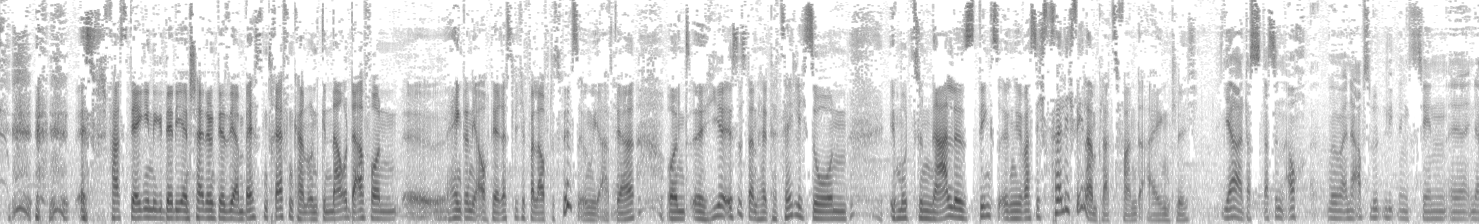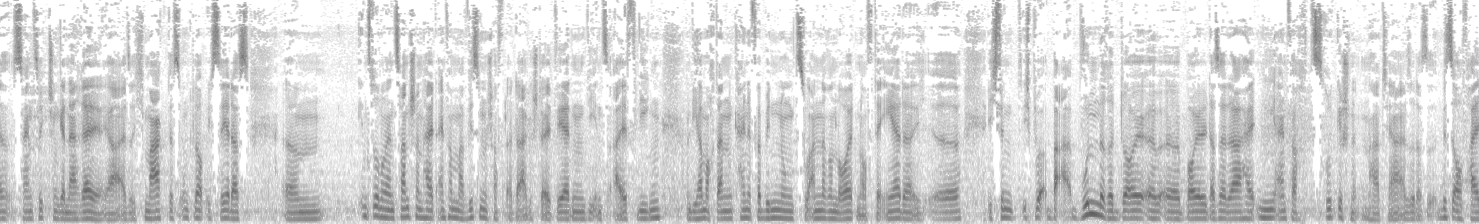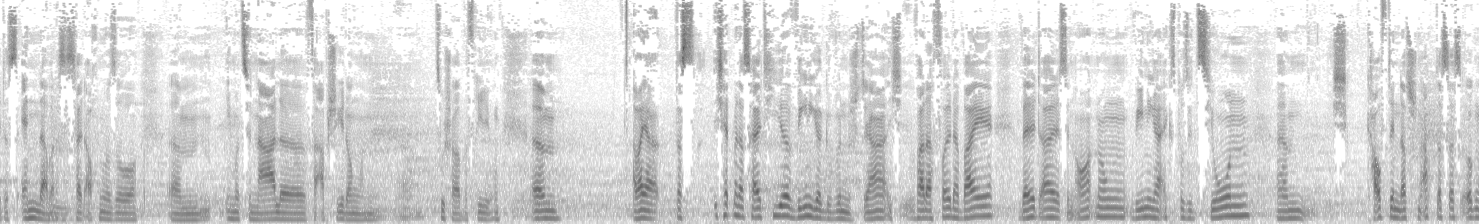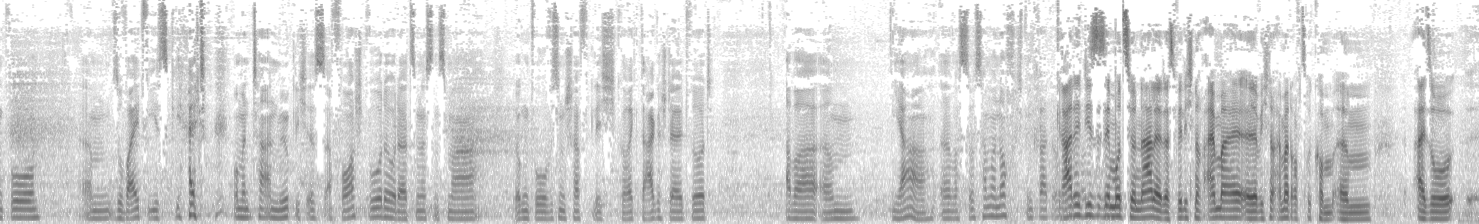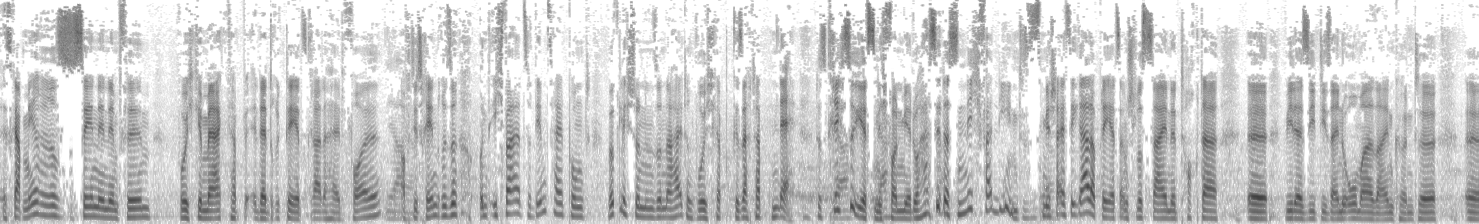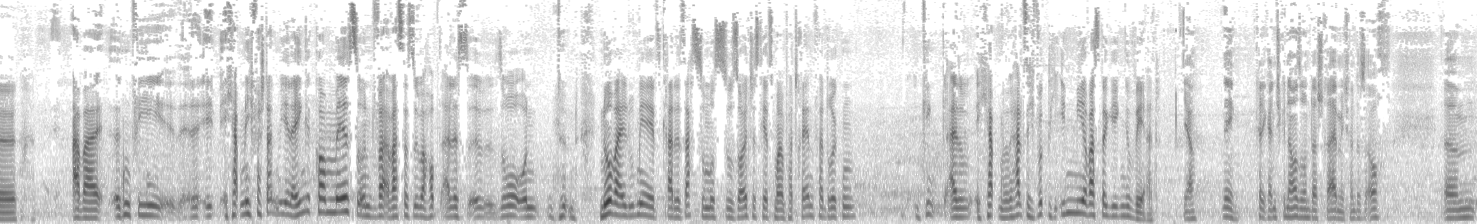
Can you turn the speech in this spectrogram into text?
es ist fast derjenige, der die Entscheidung, der sie am besten treffen kann. Und genau davon äh, hängt dann ja auch der restliche Verlauf des Films irgendwie ab, ja. ja? Und äh, hier ist es dann halt tatsächlich so ein emotionales Dings irgendwie, was ich völlig fehl am Platz fand eigentlich. Ja, das, das sind auch meine absoluten Lieblingsszenen äh, in der Science Fiction generell. Ja, also ich mag das unglaublich sehr, dass ähm, insbesondere in Sunshine halt einfach mal Wissenschaftler dargestellt werden, die ins All fliegen und die haben auch dann keine Verbindung zu anderen Leuten auf der Erde. Ich, äh, ich finde, ich bewundere Doyle, äh, äh, Boyle, dass er da halt nie einfach zurückgeschnitten hat, ja, also das, bis auf halt das Ende, aber das ist halt auch nur so ähm, emotionale Verabschiedung und äh, Zuschauerbefriedigung. Ähm, aber ja, das, ich hätte mir das halt hier weniger gewünscht. Ja, ich war da voll dabei. Weltall ist in Ordnung, weniger Exposition. Ähm, ich kaufe denen das schon ab, dass das irgendwo ähm, so weit wie es halt momentan möglich ist erforscht wurde oder zumindest mal irgendwo wissenschaftlich korrekt dargestellt wird. Aber ähm, ja, äh, was, was haben wir noch? Ich bin gerade gerade dieses emotionale, das will ich noch einmal, äh, will ich noch einmal drauf zurückkommen. Ähm, also es gab mehrere Szenen in dem Film, wo ich gemerkt habe, der drückt ja jetzt gerade halt voll ja, auf die Tränendrüse. Und ich war zu dem Zeitpunkt wirklich schon in so einer Haltung, wo ich hab gesagt habe, ne, das kriegst du jetzt nicht von mir. Du hast dir das nicht verdient. Es ist mir scheißegal, ob der jetzt am Schluss seine Tochter äh, wieder sieht, die seine Oma sein könnte. Äh, aber irgendwie, äh, ich habe nicht verstanden, wie er da hingekommen ist und was das überhaupt alles äh, so und nur weil du mir jetzt gerade sagst, du musst, du solltest jetzt mal ein paar Tränen verdrücken, ging, also ich habe, hat sich wirklich in mir was dagegen gewehrt. Ja, nee, kann, kann ich genauso unterschreiben. Ich fand das auch, ähm,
